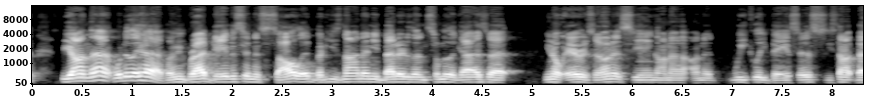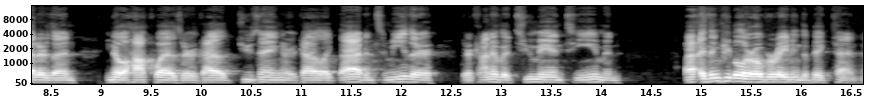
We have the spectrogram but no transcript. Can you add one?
beyond that, what do they have? I mean, Brad Davison is solid, but he's not any better than some of the guys that you know Arizona is seeing on a on a weekly basis. He's not better than you know a Jaquez or a guy like Juzang or a guy like that. And to me, they're they're kind of a two man team, and I think people are overrating the Big Ten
